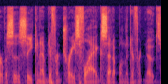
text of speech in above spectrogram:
services so you can have different trace flags set up on the different nodes.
